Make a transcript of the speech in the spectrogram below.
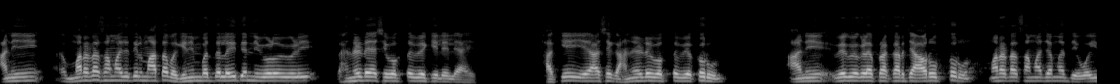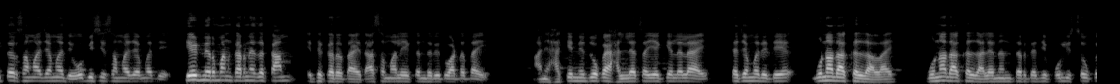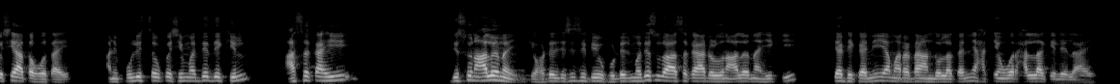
आणि मराठा समाजातील माता भगिनींबद्दलही त्यांनी वेळोवेळी घाणेरडे असे वक्तव्य केलेले आहेत. हाके हे असे घाणेरडे वक्तव्य करून आणि वेगवेगळ्या प्रकारचे आरोप करून मराठा समाजामध्ये व इतर समाजामध्ये ओबीसी समाजामध्ये तेढ निर्माण करण्याचं काम इथे करत आहेत असं मला एकंदरीत वाटत आहे. आणि हाकेने जो काही हल्ल्याचा हे केलेला आहे त्याच्यामध्ये ते गुन्हा दाखल झाला आहे. गुन्हा दाखल झाल्यानंतर त्याची पोलीस चौकशी आता होत आहे. आणि पोलीस चौकशीमध्ये देखील असं काही दिसून आलं नाही की हॉटेलच्या सीसीटीव्ही फुटेजमध्ये सुद्धा असं काही आढळून आलं नाही की त्या ठिकाणी या मराठा आंदोलकांनी हाकेंवर हल्ला केलेला आहे.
